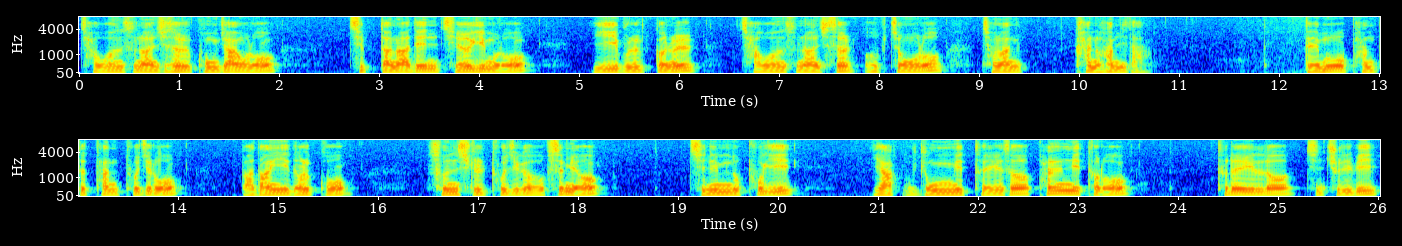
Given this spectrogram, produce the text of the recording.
자원순환시설 공장으로 집단화된 지역이므로 이 물건을 자원순환시설 업종으로 전환 가능합니다. 네모 반듯한 토지로 마당이 넓고 손실 토지가 없으며 진입로 폭이 약 6m에서 8m로 트레일러 진출입이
